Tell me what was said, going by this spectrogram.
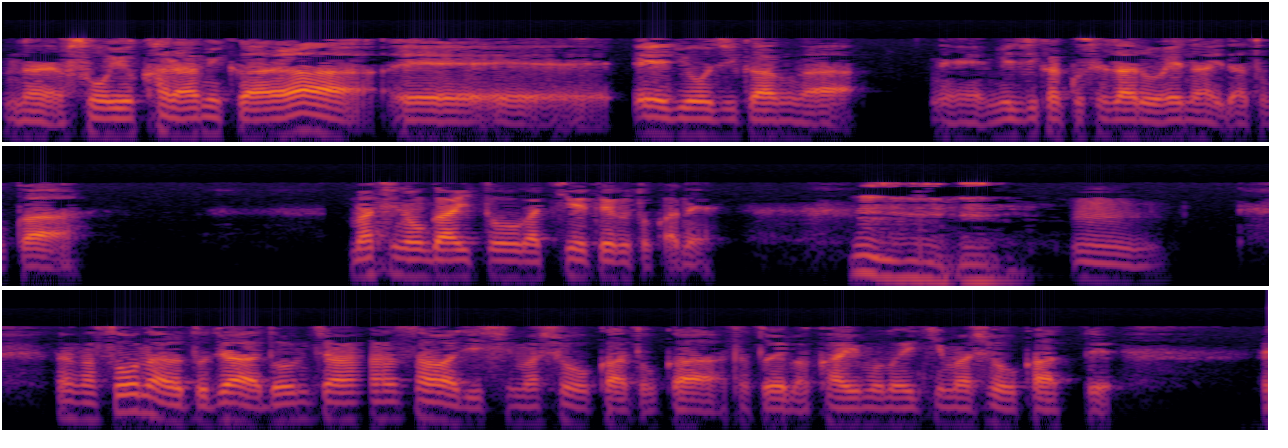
なそういう絡みから、えー営業時間が、えー短くせざるを得ないだとか、街の街灯が消えてるとかね。うんうんうん。なんかそうなると、じゃあ、どんちゃん騒ぎしましょうかとか、例えば買い物行きましょうかって、え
